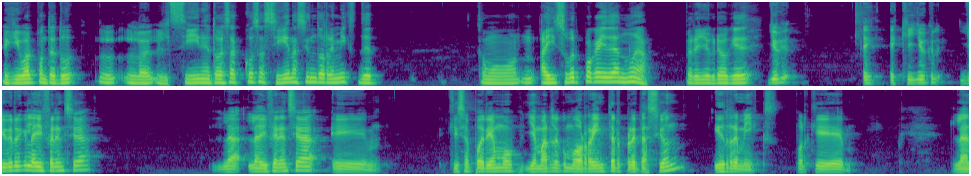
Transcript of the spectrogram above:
Es que igual ponte tú, lo- el cine, todas esas cosas siguen haciendo remix de como hay súper pocas ideas nuevas, pero yo creo que Yo, es, es que yo, yo creo que la diferencia, la, la diferencia, eh, quizás podríamos llamarlo como reinterpretación y remix, porque, la-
